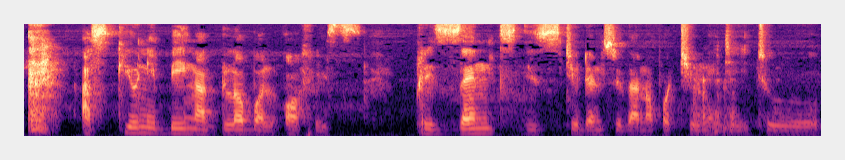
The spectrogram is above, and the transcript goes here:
AskUni being a global office presents these students with an opportunity to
